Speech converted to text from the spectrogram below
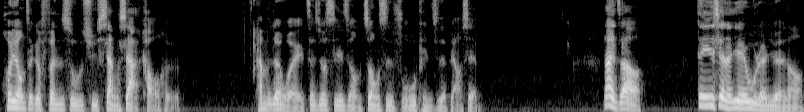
会用这个分数去向下考核，他们认为这就是一种重视服务品质的表现。那你知道第一线的业务人员哦？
